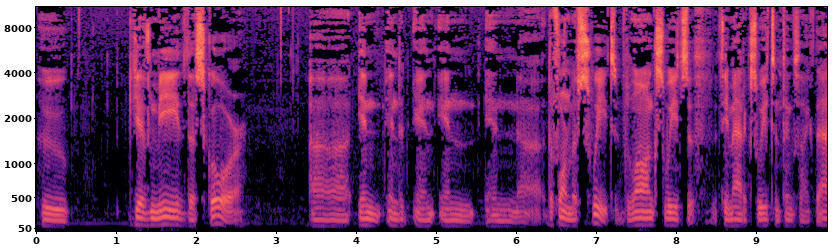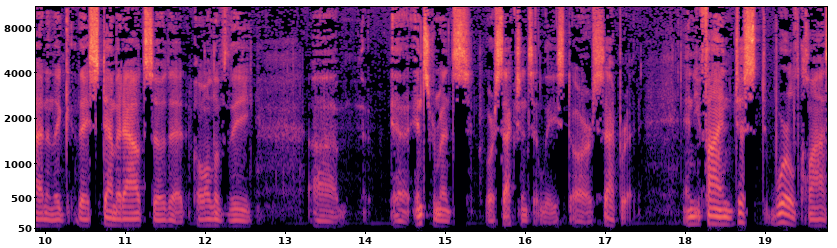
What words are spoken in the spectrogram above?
who give me the score uh, in in the, in in in uh, the form of suites, long suites of thematic suites and things like that, and they they stem it out so that all of the uh, uh instruments or sections, at least, are separate. And you find just world class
